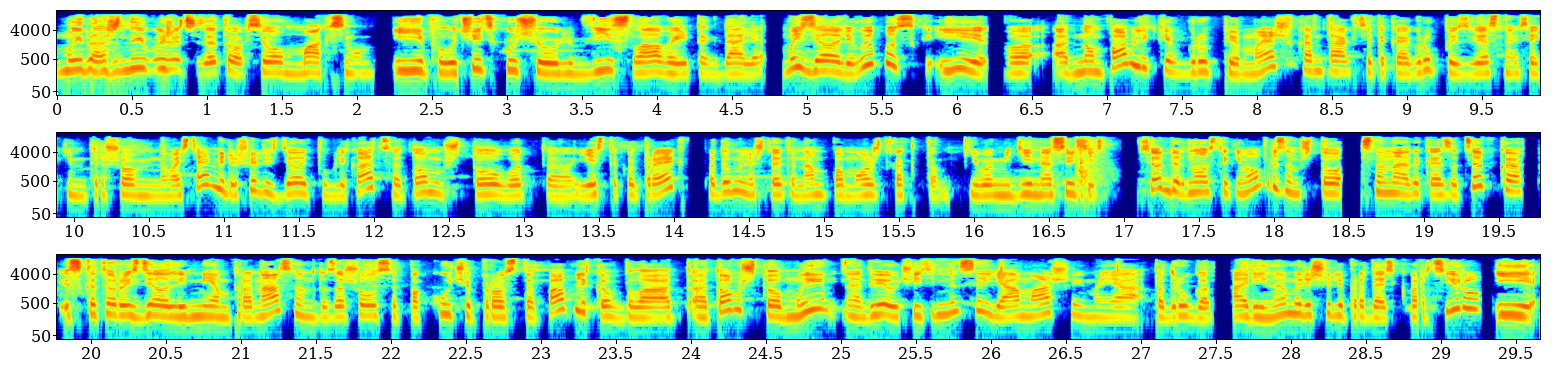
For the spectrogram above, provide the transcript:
мы должны выжать из этого всего максимум и получить кучу любви, славы и так далее. Мы сделали выпуск, и в одном паблике в группе Мэш ВКонтакте, такая группа, известная всякими трешовыми новостями, решили сделать публикацию о том, что вот э, есть такой проект, подумали, что это нам поможет как-то его медийно осветить. Все обернулось таким образом, что основная такая зацепка, из которой сделали мем про нас, он разошелся по куче просто пабликов, была о том, что мы, э, две учительницы, я, Маша и моя подруга Арина, мы решили продать квартиру и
